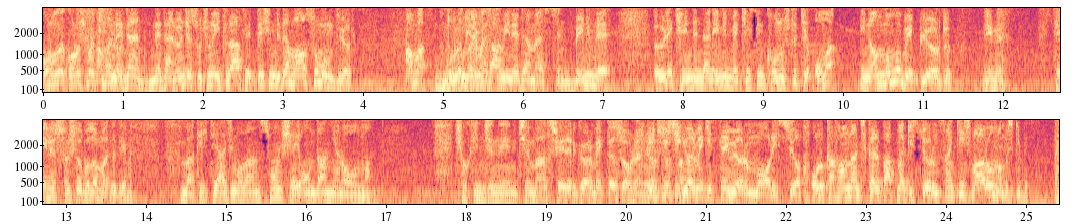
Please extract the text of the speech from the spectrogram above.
Onunla konuşmak Ama istiyorum. neden? Neden? Önce suçunu itiraf etti. Şimdi de masumum diyor. Ama bunu Duygularımı bilemez. tahmin edemezsin. Benimle öyle kendinden emin ve kesin konuştu ki ona inanmamı bekliyordu. Dinle. Henüz suçlu bulunmadı değil mi? Bak ihtiyacım olan son şey ondan yana olman. Çok incindiğin için bazı şeyleri görmekte zorlanıyorsun. Hiçbir şey sanırım. görmek istemiyorum Mauricio. Onu kafamdan çıkarıp atmak istiyorum. Sanki hiç var olmamış gibi.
